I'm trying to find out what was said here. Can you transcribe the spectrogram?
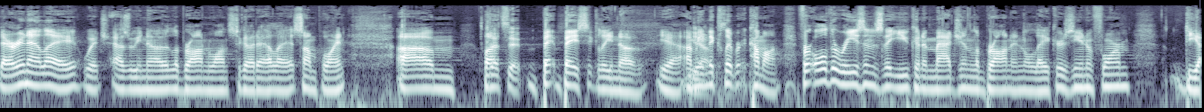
they're in LA, which, as we know, LeBron wants to go to LA at some point. Um, but That's it. ba- basically, no. Yeah, I mean the Clipper. Come on, for all the reasons that you can imagine LeBron in a Lakers uniform, the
